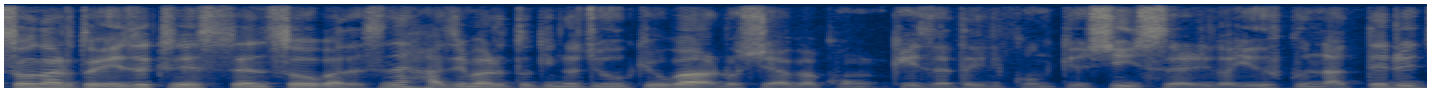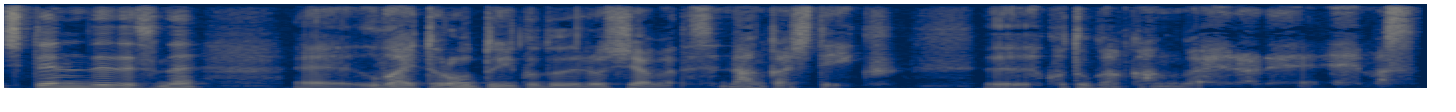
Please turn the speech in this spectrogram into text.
そうなるとエゼキエス戦争がですね始まる時の状況がロシアが経済的に困窮しイスラエルが裕福になっている時点でですね、えー、奪い取ろうということでロシアがですね南下していくことが考えられます。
